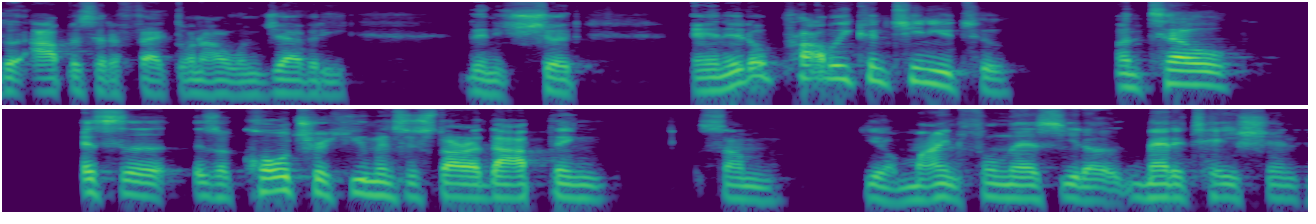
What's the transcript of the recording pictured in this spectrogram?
the opposite effect on our longevity than it should. And it'll probably continue to until it's a as a culture humans to start adopting some you know mindfulness you know meditation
